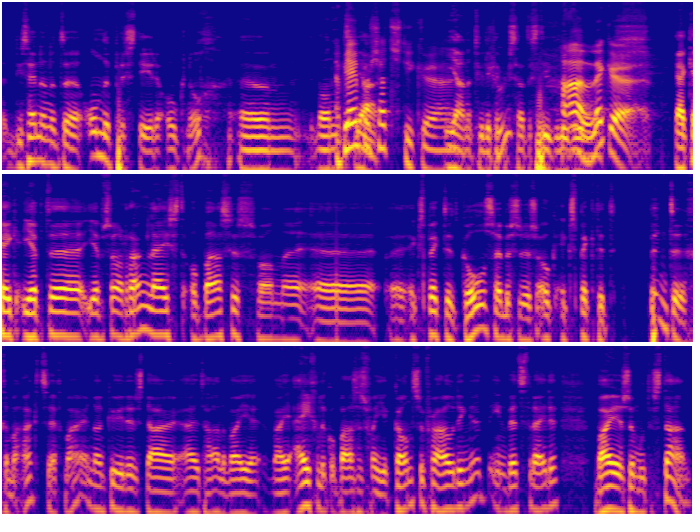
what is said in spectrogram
Uh, die zijn aan het uh, onderpresteren ook nog. Um, want, heb jij een ja, paar statistieken? ja, natuurlijk heb ik statistieken. Ah, lekker. Ja, kijk, je hebt, je hebt zo'n ranglijst op basis van expected goals. Hebben ze dus ook expected punten gemaakt, zeg maar. En dan kun je dus daar uithalen waar je, waar je eigenlijk op basis van je kansenverhoudingen in wedstrijden, waar je zou moeten staan.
